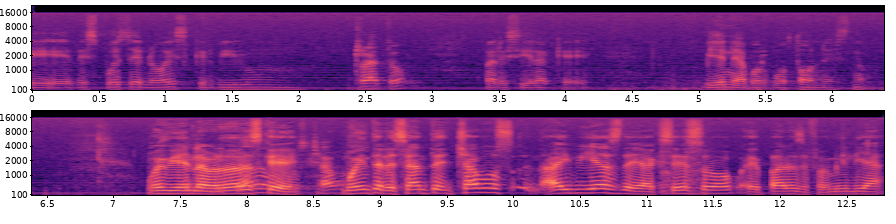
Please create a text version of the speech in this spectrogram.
que después de no escribir un rato, pareciera que viene a borbotones, ¿no? Muy bien, la verdad es que muy interesante. Chavos, hay vías de acceso, eh, padres de familia,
